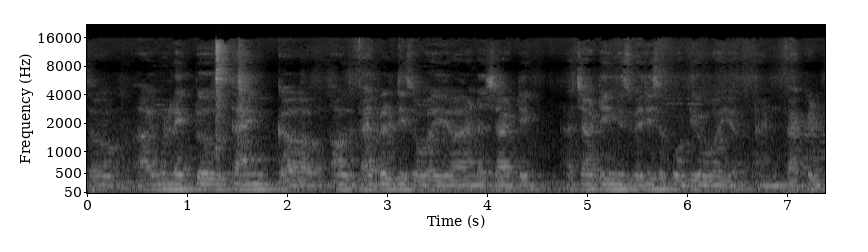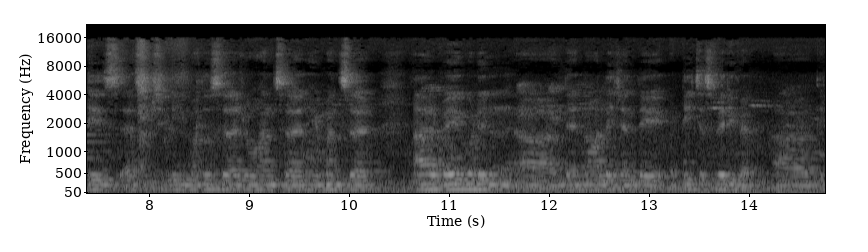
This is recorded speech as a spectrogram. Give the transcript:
So I would like to thank uh, all the faculties over here and HR team. HR team is very supportive over here, and faculties, especially Madhu sir, Rohan sir, Hemant sir, are very good in uh, their knowledge and they teach us very well. Uh, they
